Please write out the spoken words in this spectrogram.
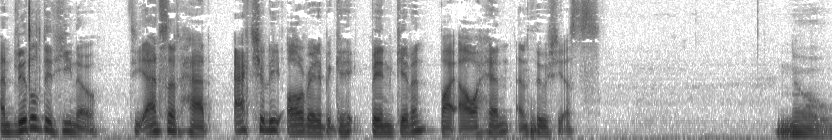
And little did he know, the answer had actually already be- been given by our hen enthusiasts. No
